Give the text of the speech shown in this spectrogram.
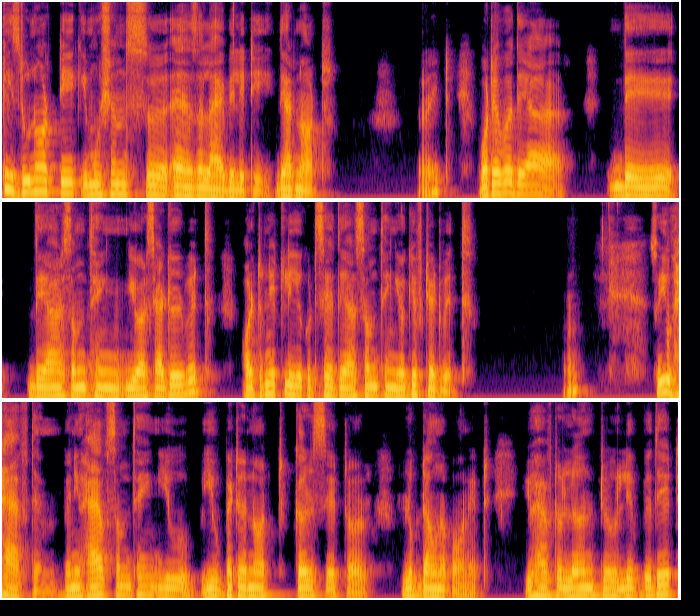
please do not take emotions uh, as a liability they are not right whatever they are they they are something you are saddled with alternately you could say they are something you're gifted with hmm? so you have them when you have something you you better not curse it or look down upon it you have to learn to live with it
